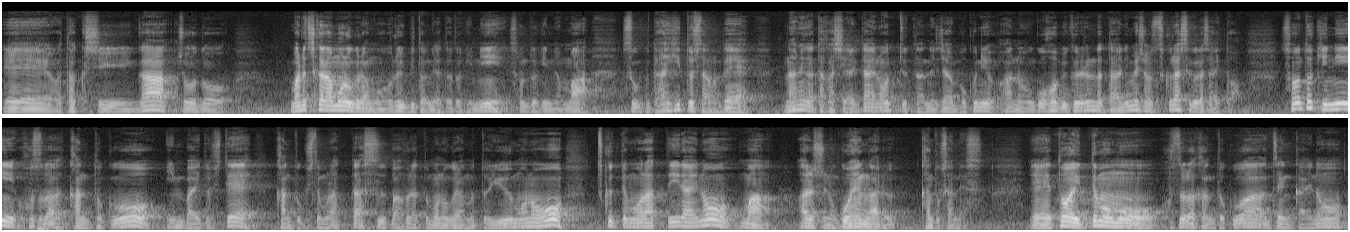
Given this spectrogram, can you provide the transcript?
えー私がちょうどマルチカラーモノグラムをルイ・ヴィトンでやった時にその時にまあすごく大ヒットしたので何が高志やりたいのって言ったんでじゃあ僕にあのご褒美くれるんだったらアニメーション作らせてくださいとその時に細田監督をインバイトして監督してもらったスーパーフラットモノグラムというものを作ってもらって以来のまあある種のご縁がある監督さんです。えーとは言ってももう細田監督は前回の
